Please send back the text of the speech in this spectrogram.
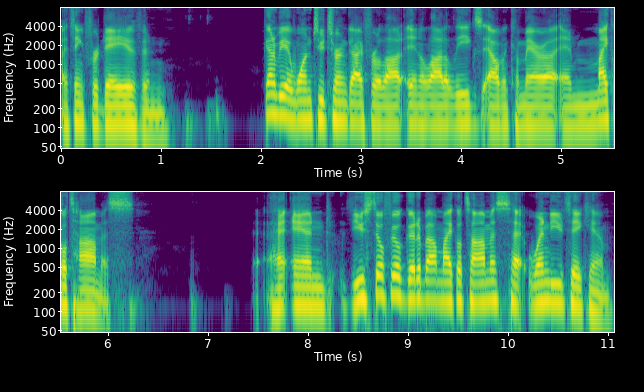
I think for Dave, and going to be a one-two turn guy for a lot in a lot of leagues. Alvin Kamara and Michael Thomas. And do you still feel good about Michael Thomas? When do you take him?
